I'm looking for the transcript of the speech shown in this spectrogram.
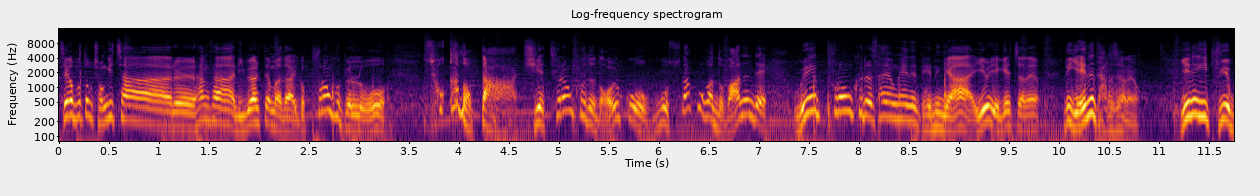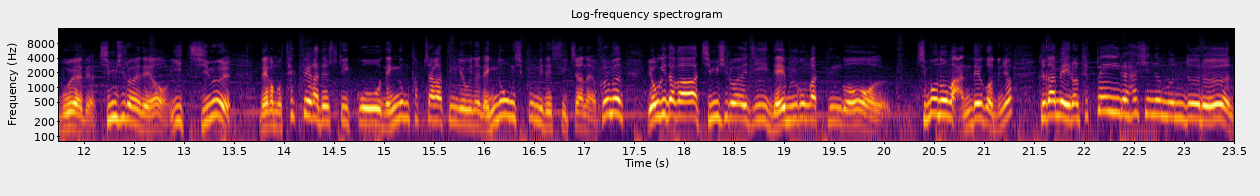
제가 보통 전기차를 항상 리뷰할 때마다 이거 프렁크 별로 효과도 없다. 뒤에 트렁크도 넓고 뭐 수납 공간도 많은데 왜 프렁크를 사용해야 되느냐 이걸 얘기했잖아요. 근데 얘는 다르잖아요. 얘는 이 뒤에 뭐 해야 돼요? 짐 실어야 돼요. 이 짐을 내가 뭐 택배가 될 수도 있고 냉동탑차 같은 경우에는 냉동식품이 될 수 있잖아요. 그러면 여기다가 짐 실어야지 내 물건 같은 거 집어넣으면 안 되거든요. 그 다음에 이런 택배 일을 하시는 분들은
